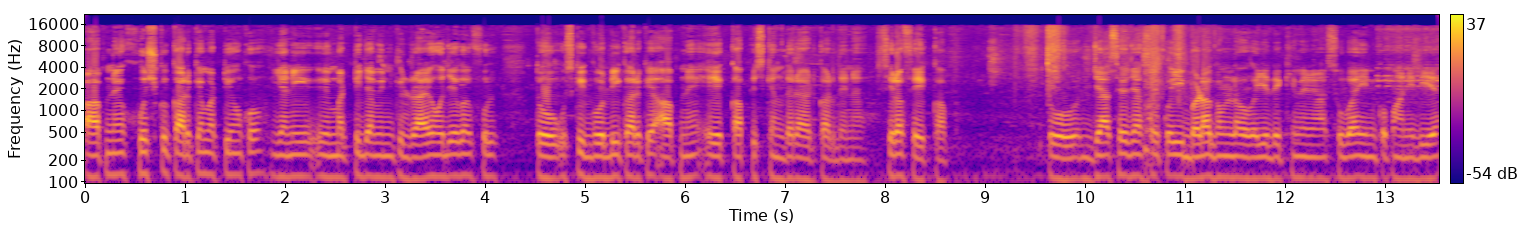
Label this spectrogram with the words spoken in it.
आपने खुश्क करके मट्टियों को, यानी मट्टी जब इनकी ड्राई हो जाएगा फुल तो उसकी गोडी करके आपने एक कप इसके अंदर ऐड कर देना है, सिर्फ़ एक कप तो जैसे जैसे कोई बड़ा गमला होगा, ये देखिए मैंने आज सुबह इनको पानी दिया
